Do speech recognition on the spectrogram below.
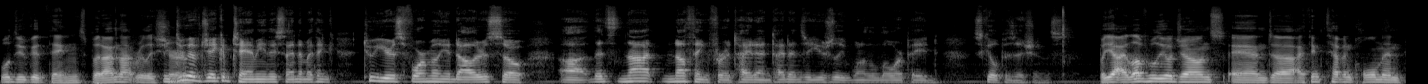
will do good things, but I'm not really sure. They do have Jacob Tamme. They signed him, I think, two years, four million dollars. So uh, that's not nothing for a tight end. Tight ends are usually one of the lower paid skill positions. But yeah, I love Julio Jones, and uh, I think Tevin Coleman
